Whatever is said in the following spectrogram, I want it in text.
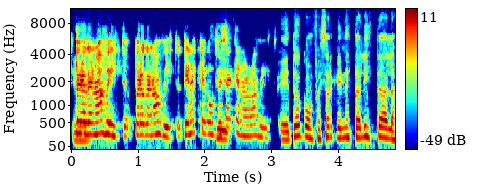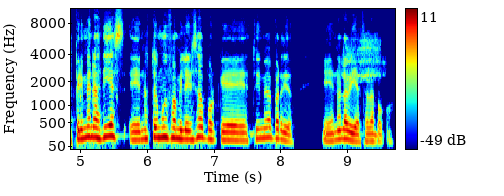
Pero Eh, que no has visto, pero que no has visto. Tienes que confesar que no lo has visto. eh, tengo que confesar que en esta lista, las primeras 10, eh, no estoy muy familiarizado porque estoy medio perdido. Eh, no la vi esta tampoco.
